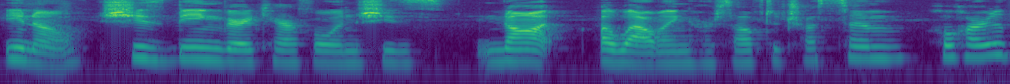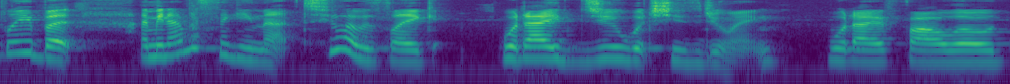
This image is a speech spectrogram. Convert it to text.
You know, she's being very careful and she's not allowing herself to trust him wholeheartedly. But I mean, I was thinking that too. I was like, would I do what she's doing? Would I follow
